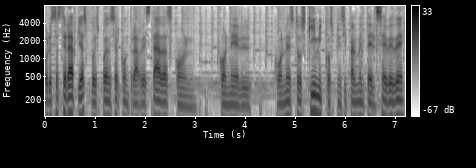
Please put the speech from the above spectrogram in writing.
por estas terapias pues pueden ser contrarrestadas con, con, el, con estos químicos, principalmente el CBD.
